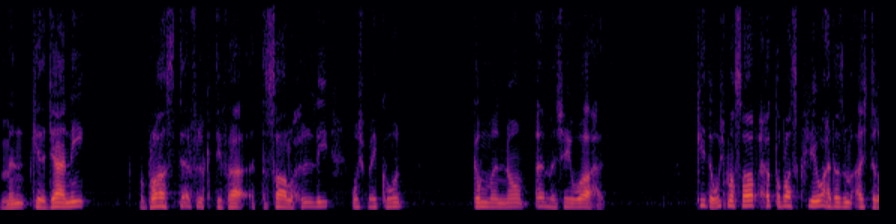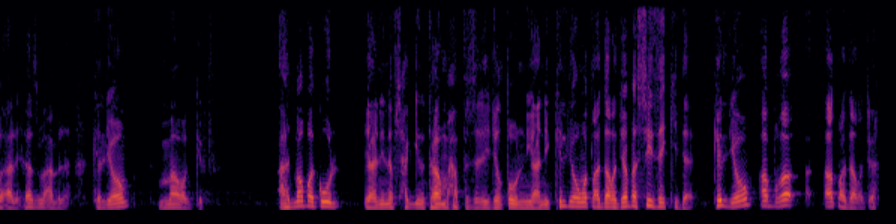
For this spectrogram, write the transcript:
من كذا جاني براس. تعرف الاكتفاء التصالح اللي وش ما يكون قم النوم اعمل شيء واحد. كذا وش ما صار؟ حط براسك في شيء واحد لازم أشتغل عليه لازم أعمله. كل يوم ما أوقف. عاد ما أبغى أقول يعني نفس حق كان محفز اللي يجلطون يعني كل يوم أطلع درجة بس شيء زي كذا. كل يوم أبغى أطلع درجة.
